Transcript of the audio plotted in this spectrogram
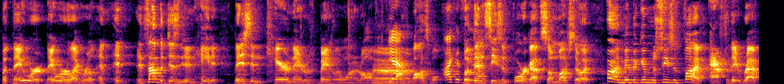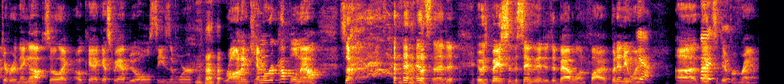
but they were they were like real. And it, it's not that Disney didn't hate it; they just didn't care, and they just basically wanted it off as Yeah. as possible. I can But see then that. season four got so much, they're like, all right, maybe give them a season five after they wrapped everything up. So like, okay, I guess we have to do a whole season where Ron and Kim are a couple now. So, so it was basically the same thing they did to Babylon Five. But anyway, Yeah. uh, that's a different rant.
